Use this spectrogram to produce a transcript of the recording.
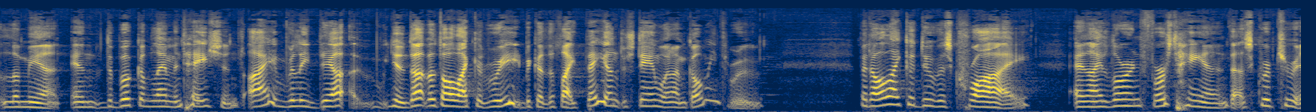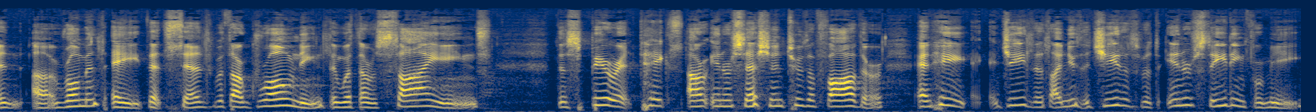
lament and the book of Lamentations. I really, de- you know, that was all I could read because it's like they understand what I'm going through. But all I could do was cry. And I learned firsthand that scripture in uh, Romans 8 that says, with our groanings and with our sighings, the Spirit takes our intercession to the Father. And He, Jesus, I knew that Jesus was interceding for me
